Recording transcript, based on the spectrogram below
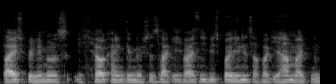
Beispiel, nehmen wir das- ich höre kein gemischtes Hack, ich weiß nicht, wie es bei denen ist, aber die haben halt eine,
